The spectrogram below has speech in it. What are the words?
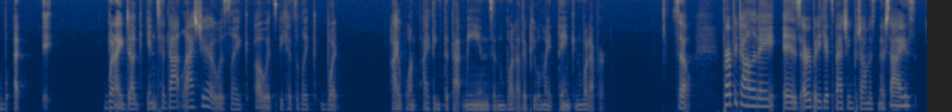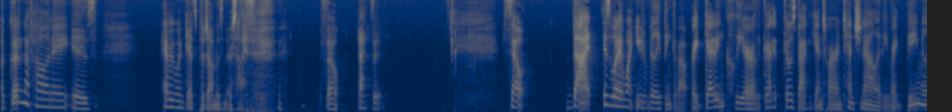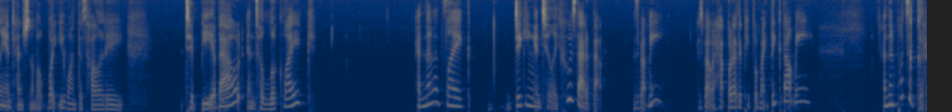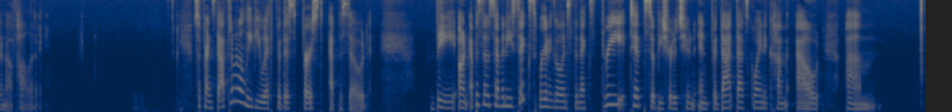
when I dug into that last year, it was like, oh, it's because of like what I want, I think that that means and what other people might think and whatever. So, perfect holiday is everybody gets matching pajamas in their size. A good enough holiday is everyone gets pajamas in their size. so that's it. So that is what I want you to really think about, right? Getting clear. Like that goes back again to our intentionality, right? Being really intentional about what you want this holiday to be about and to look like. And then it's like digging into like who's that about? Is it about me? Is about what, what other people might think about me? And then what's a good enough holiday? So, friends, that's what I'm going to leave you with for this first episode. The on episode 76, we're going to go into the next three tips. So be sure to tune in for that. That's going to come out um,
